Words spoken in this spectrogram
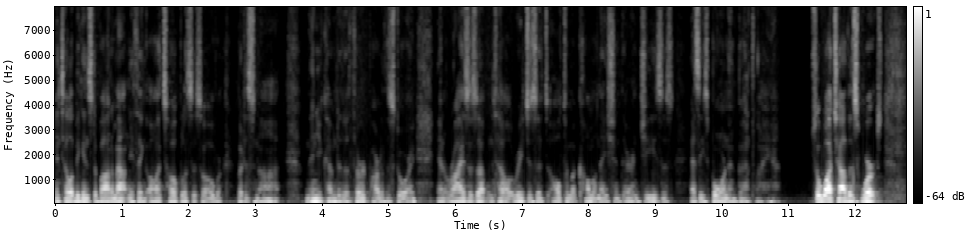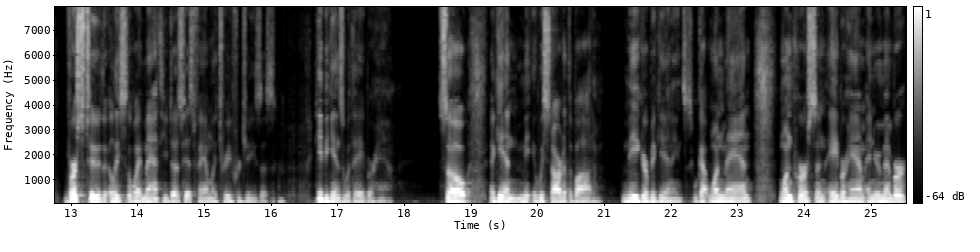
until it begins to bottom out and you think, oh, it's hopeless, it's over. But it's not. And then you come to the third part of the story and it rises up until it reaches its ultimate culmination there in Jesus as he's born in Bethlehem. So watch how this works. Verse 2, at least the way Matthew does his family tree for Jesus, he begins with Abraham. So again, we start at the bottom meager beginnings. We've got one man, one person, Abraham. And you remember,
